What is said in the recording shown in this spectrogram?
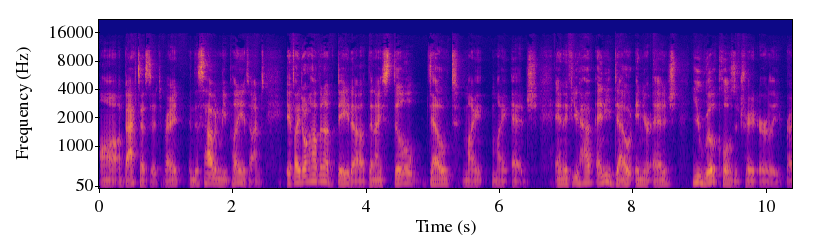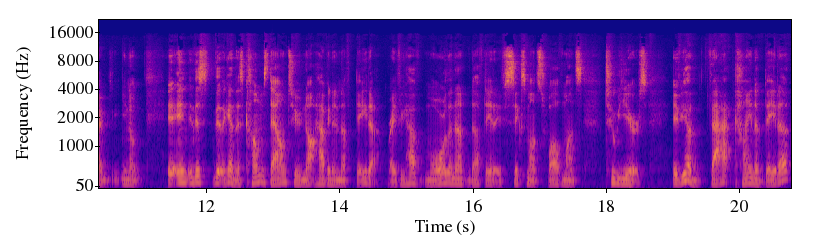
uh, back tested, right? And this happened to me plenty of times. If I don't have enough data, then I still doubt my my edge. And if you have any doubt in your edge, you will close the trade early, right? You know, and this again, this comes down to not having enough data, right? If you have more than enough data, if six months, twelve months, two years, if you have that kind of data,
